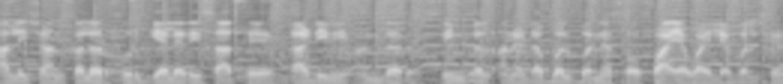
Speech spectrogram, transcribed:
આલિશાન કલરફુલ ગેલેરી સાથે ગાડીની અંદર સિંગલ અને ડબલ બંને સોફા અવેલેબલ છે.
